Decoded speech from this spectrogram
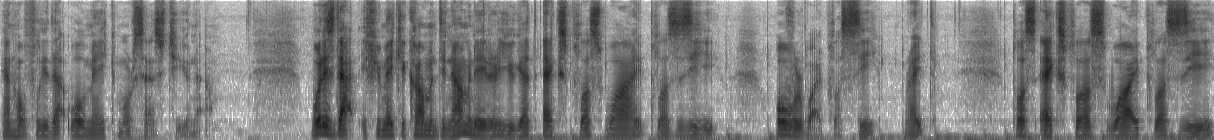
and hopefully that will make more sense to you now. What is that? If you make a common denominator, you get x plus y plus z over y plus z, right? Plus x plus y plus z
